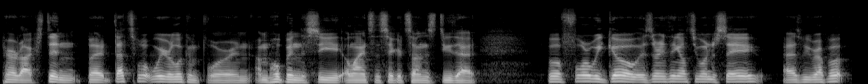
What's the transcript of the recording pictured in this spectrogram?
Paradox didn't, but that's what we were looking for, and I'm hoping to see Alliance of the Sacred Suns do that. Before we go, is there anything else you wanted to say as we wrap up?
